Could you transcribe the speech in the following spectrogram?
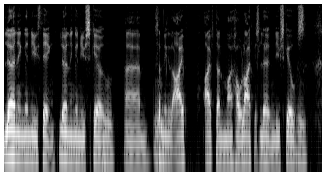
learning a new thing, learning a new skill. Mm. Um, something that I've I've done my whole life is learn new skills.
